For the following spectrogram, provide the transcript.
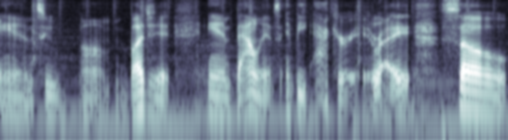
and to um, budget and balance and be accurate, right? So,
